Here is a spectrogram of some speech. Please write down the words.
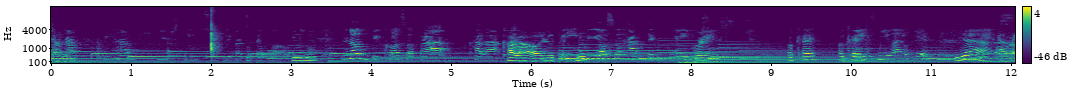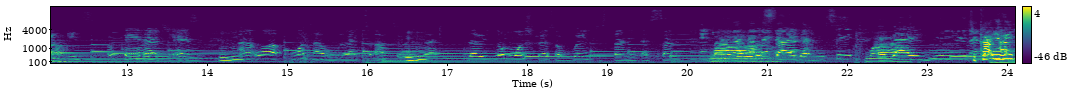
to Africa, Ghana. We have huge things to deliver to the world. Mm-hmm. Not because of our color. Color or We, anything. we also have the brain. Brains. to Mhm. Okay. Okay. Create new ideas, new Yeah. ideas. I like this. Okay, and and Mm-hmm. and what what I would like to add to Mhm. it that there is no more stress of going to stand in the sun and Wow. by the Wow. roadside and you see Wow. a guy doing To cut- even-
